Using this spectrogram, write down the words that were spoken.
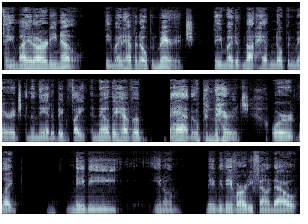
they might already know. They might have an open marriage. they might have not had an open marriage and then they had a big fight and now they have a bad open marriage or like maybe you know maybe they've already found out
